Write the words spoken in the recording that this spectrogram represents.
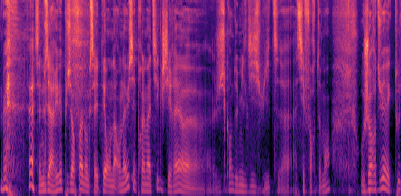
ça nous est arrivé plusieurs fois. Donc ça a été, on a, on a eu cette problématique, je dirais, euh, jusqu'en 2018, euh, assez fortement. Aujourd'hui, avec tout-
